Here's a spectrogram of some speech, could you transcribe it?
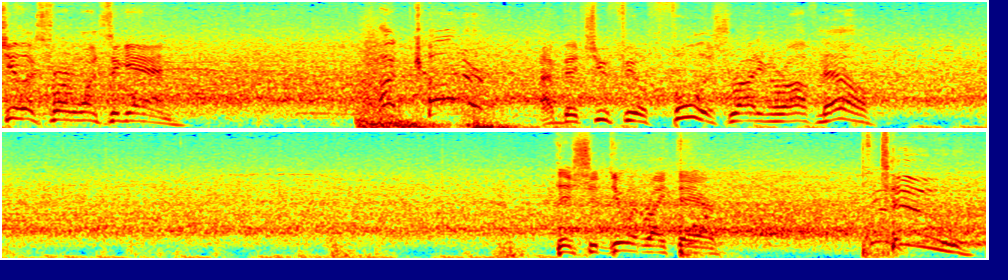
She looks for it once again. A! I bet you feel foolish riding her off now. This should do it right there. Two! We have the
